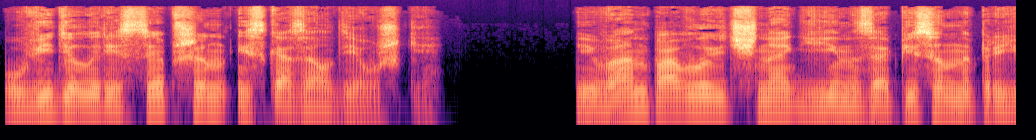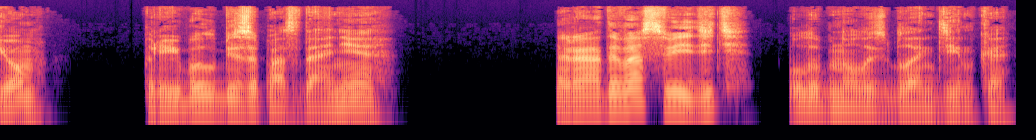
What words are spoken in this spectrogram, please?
увидел ресепшн и сказал девушке. «Иван Павлович Нагин записан на прием. Прибыл без опоздания». «Рады вас видеть», — улыбнулась блондинка.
